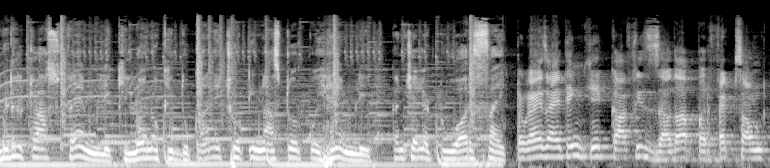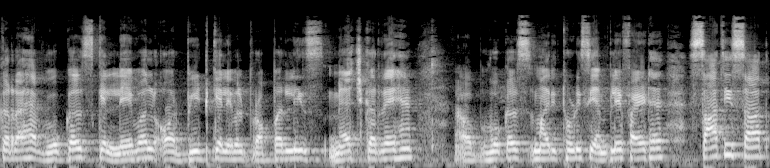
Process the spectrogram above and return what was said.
मिडिल क्लास फैमिली खिलौनों की दुकानें, छोटी ना स्टोर कोई हैमली कंचेलर टू और साइक तो गाइज़ आई थिंक ये काफ़ी ज़्यादा परफेक्ट साउंड कर रहा है। वोकल्स के लेवल और बीट के लेवल प्रॉपरली मैच कर रहे हैं। वोकल्स हमारी थोड़ी सी एम्पलीफाइड है। साथ ही साथ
